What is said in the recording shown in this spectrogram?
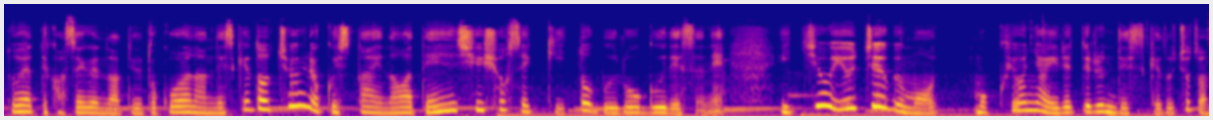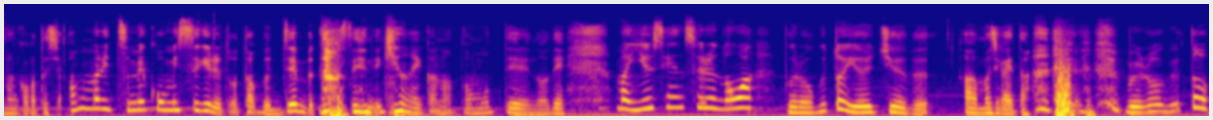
どうやって稼ぐんだっていうところなんですけど注力したいのは電子書籍とブログですね一応 YouTube も目標には入れてるんですけどちょっとなんか私あんまり詰め込みすぎると多分全部達成できないかなと思っているので、まあ、優先するのはブログと YouTube あ間違えた。ブログと,、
